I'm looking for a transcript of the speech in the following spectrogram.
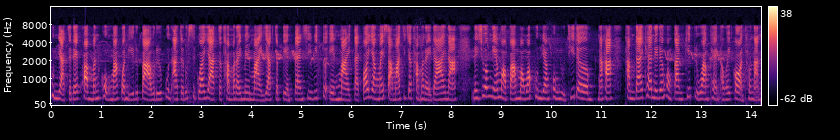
คุณอยากจะได้ความมั่นคงมากกว่านี้หรือเปล่า หรือคุณอาจจะรู้สึกว่าอยากจะทำอะไรใหม่ ๆ อยากจะเปลี่ยนแปลงชีวิตตัวเองใหม่ แต่ก็ยังไม่สามารถที่จะทำอะไรได้นะ ในช่วงนี้หมอฟ้ามองว่าคุณยังคงอยู่ที่เดิมนะคะทำได้แค่ในเรื่องของการคิดหรือวางแผนเอาไว้ก่อนเท่านั้น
